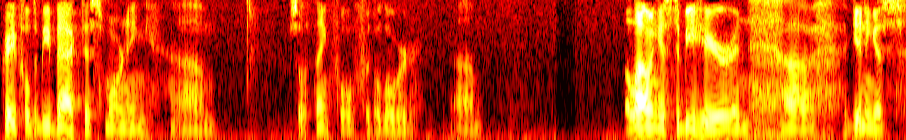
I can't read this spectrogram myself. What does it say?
grateful to be back this morning. Um, so thankful for the Lord um, allowing us to be here and uh, getting us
